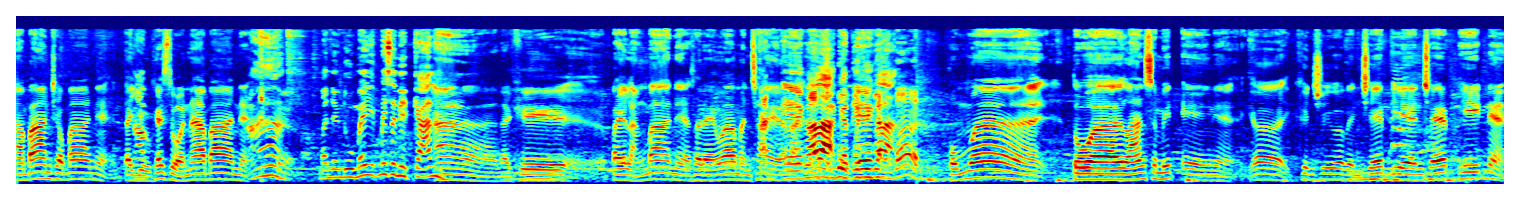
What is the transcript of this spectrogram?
าบ้านชาวบ้านเนี่ยแต่อยู่แค่สวนหน้าบ้านเนี่ยอ่ามันยังดูไม่ไม่สนิทกัน อ่าแต่คือไปหลังบ้านเนี่ยแสดงว่ามันใช่กันแล้วเองล่ะ แล้วล่ะกันเองแล้วล่ะ ผมว่าตัวร้านสมิธเองเนี่ยก็ขึ้นชื่อว่าเป็นเชฟเอียนเชฟพีทเนี่ย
